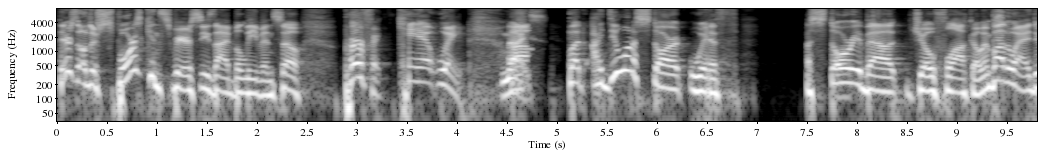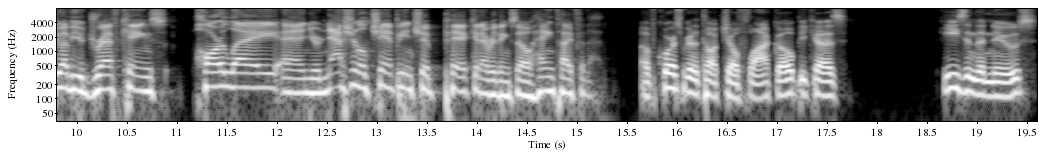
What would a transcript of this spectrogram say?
There's other sports conspiracies I believe in. So perfect. Can't wait. Nice. Uh, but I do want to start with a story about Joe Flacco. And by the way, I do have your DraftKings parlay and your national championship pick and everything. So hang tight for that. Of course, we're going to talk Joe Flacco because he's in the news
